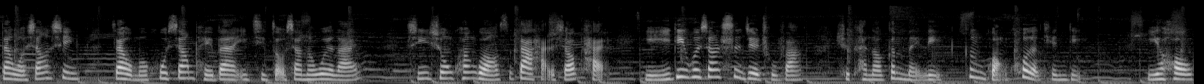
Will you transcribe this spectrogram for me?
但我相信，在我们互相陪伴、一起走向的未来，心胸宽广似大海的小凯也一定会向世界出发，去看到更美丽、更广阔的天地。以后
